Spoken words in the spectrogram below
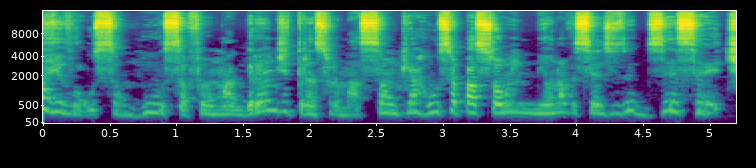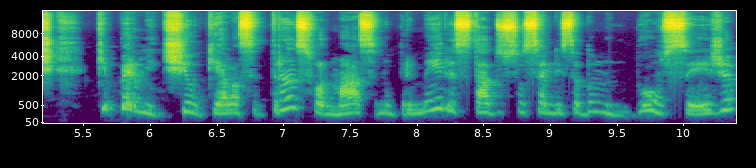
A Revolução Russa foi uma grande transformação que a Rússia passou em 1917, que permitiu que ela se transformasse no primeiro Estado socialista do mundo, ou seja,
